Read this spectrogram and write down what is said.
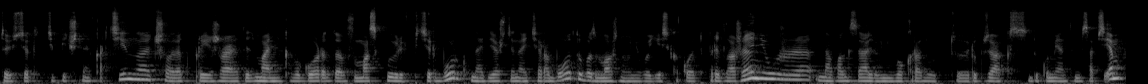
то есть это типичная картина. Человек приезжает из маленького города в Москву или в Петербург в надежде найти работу. Возможно, у него есть какое-то предложение уже. На вокзале у него крадут рюкзак с документами совсем.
